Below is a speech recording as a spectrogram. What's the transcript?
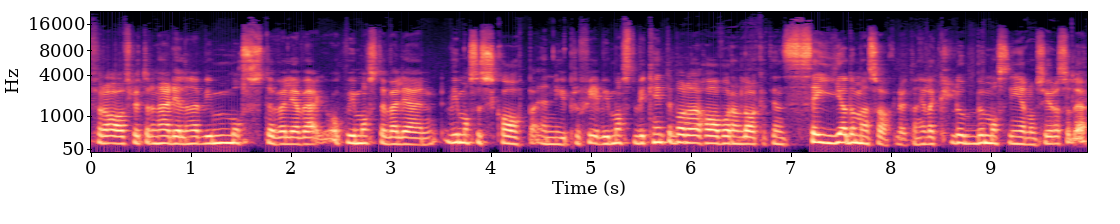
för att avsluta den här delen, är att vi måste välja väg. Och vi måste välja en, vi måste skapa en ny profil. Vi, måste, vi kan inte bara ha våran lagkapten säga de här sakerna, utan hela klubben måste genomsyras av det.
